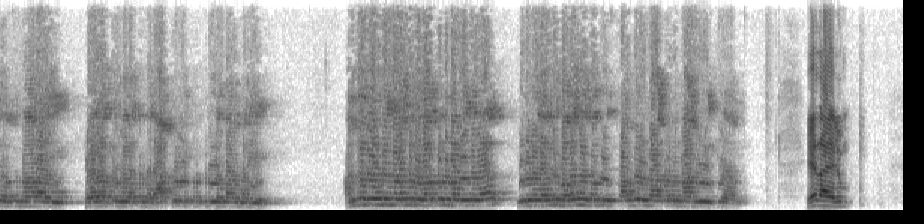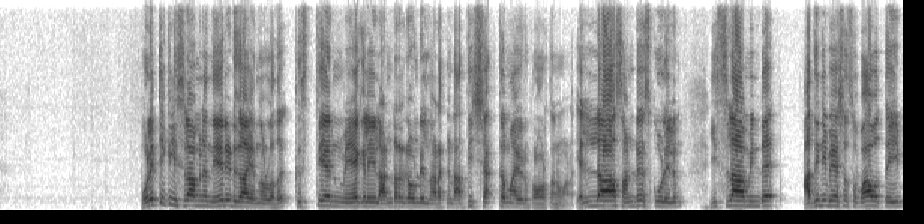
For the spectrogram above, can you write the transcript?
കുറച്ച് നാളായി കേരളത്തിൽ നടക്കുന്ന രാഷ്ട്രീയ പ്രക്രിയ എന്താണെന്ന് അറിയും? അണ്ടർഗ്രൗണ്ടിൽ നടക്കുന്ന വർക്കെന്ന് പറയുന്നത് ഇവിടെ രണ്ട് മതങ്ങൾ തമ്മിൽ സ്ഥലം ഉണ്ടാക്കണമെന്ന് ആഗ്രഹിക്കുകയാണ്. ഏതായാലും പൊളിറ്റിക്കൽ ഇസ്ലാമിനെ നേരിടുക എന്നുള്ളത് ക്രിസ്ത്യൻ മേഖലയിൽ അണ്ടർഗ്രൗണ്ടിൽ നടക്കേണ്ട അതിശക്തമായ ഒരു പ്രവർത്തനമാണ്. എല്ലാ സൺഡേ സ്കൂളിലും ഇസ്ലാമിന്റെ അധിനിവേശ സ്വഭാവത്തെയും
